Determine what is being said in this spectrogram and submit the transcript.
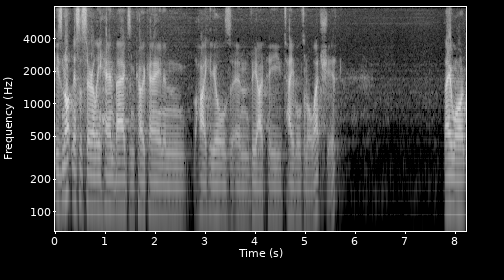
is not necessarily handbags and cocaine and high heels and VIP tables and all that shit. They want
